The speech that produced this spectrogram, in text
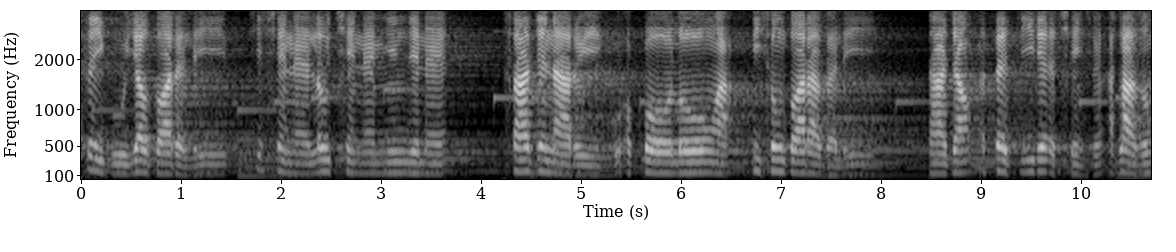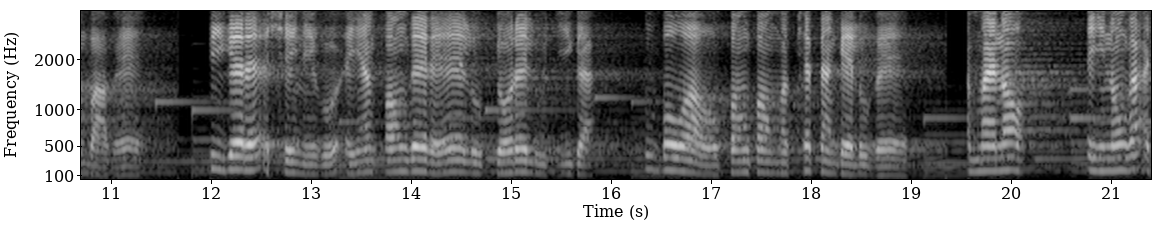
စိတ်ကိုရောက်သွားတယ်လေဖြစ်ရှင်တဲ့လှုပ်ခြင်းနဲ့မြင်ခြင်းနဲ့စားခြင်းတာတွေကိုအပေါ်လုံးကပြီးဆုံးသွားတာပဲလေဒါကြောင့်အသက်ကြီးတဲ့အချိန်ဆိုရင်အလှဆုံးပါပဲပြီးခဲ့တဲ့အချိန်တွေကိုအရန်ကောင်းခဲ့တယ်လို့ပြောတဲ့လူကြီးက သူ့ဘဝကိုကောင်းကောင်းမဖြတ်တန်းခဲ့လို့ပဲအမှန်တော့အရင်တော့ကအ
